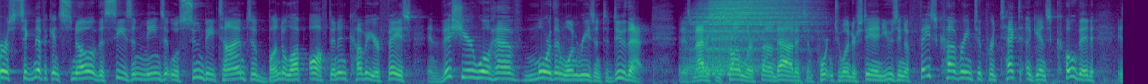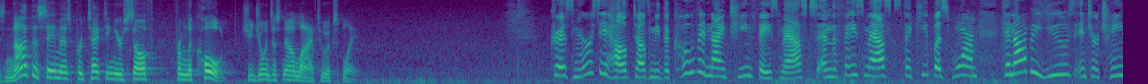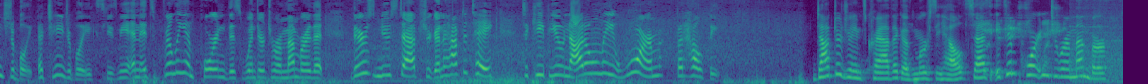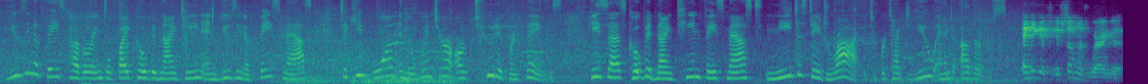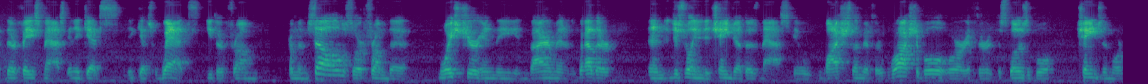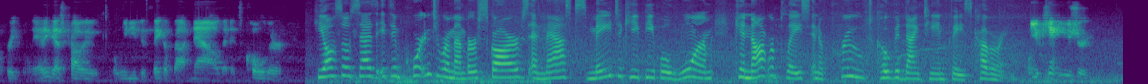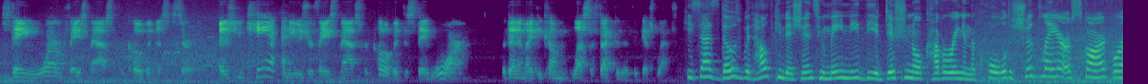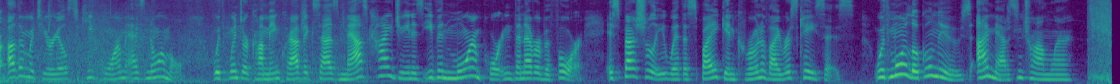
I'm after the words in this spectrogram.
First significant snow of the season means it will soon be time to bundle up often and cover your face. And this year we'll have more than one reason to do that. And as Madison Tromler found out, it's important to understand using a face covering to protect against COVID is not the same as protecting yourself from the cold. She joins us now live to explain. Chris, Mercy Health tells me the COVID 19 face masks and the face masks that keep us warm cannot be used interchangeably, uh, interchangeably, excuse me, and it's really important this winter to remember that there's new steps you're going to have to take to keep you not only warm but healthy. Dr. James Kravec of Mercy Health says it's important to remember using a face covering to fight COVID 19 and using a face mask to keep warm in the winter are two different things. He says COVID 19 face masks need to stay dry to protect you and others. I think if, if someone's wearing their face mask and it gets it gets wet, either from from themselves or from the moisture in the environment or the weather, and just really need to change out those masks. You know, wash them if they're washable or if they're disposable. Change them more frequently. I think that's probably what we need to think about now that it's colder. He also says it's important to remember scarves and masks made to keep people warm cannot replace an approved COVID 19 face covering. You can't use your staying warm face mask for COVID necessarily, as you can use your face mask for COVID to stay warm but then it might become less effective if it gets wet. He says those with health conditions who may need the additional covering in the cold should layer a scarf or other materials to keep warm as normal. With winter coming, Kravec says mask hygiene is even more important than ever before, especially with a spike in coronavirus cases. With more local news, I'm Madison Tromler.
